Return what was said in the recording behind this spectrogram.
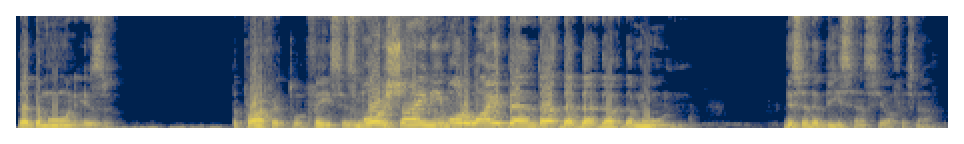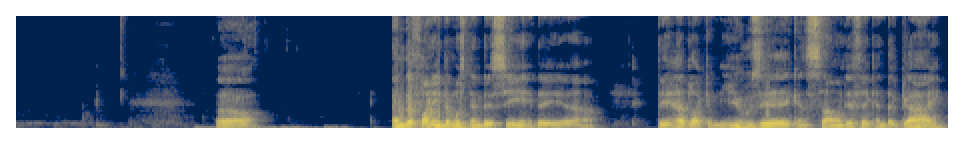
that the moon is the prophet face is more shiny, more white than the, the, the, the, the moon. This is the decency of Islam. Uh, and the funny, the Muslim they see they uh, they have like a music and sound effect, and the guy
